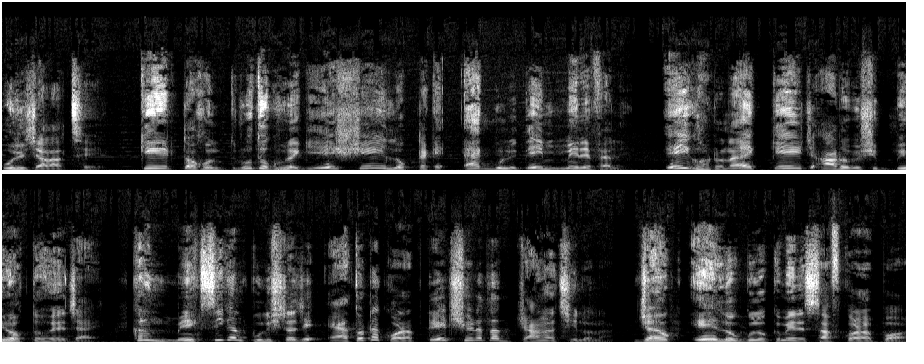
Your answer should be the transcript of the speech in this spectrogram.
গুলি চালাচ্ছে। কেট তখন দ্রুত ঘুরে গিয়ে সেই লোকটাকে এক গুলিতেই মেরে ফেলে। এই ঘটনায় কেট আরও বেশি বিরক্ত হয়ে যায়। কারণ মেক্সিকান পুলিশরা যে এতটা করাপ্টেড সেটা তার জানা ছিল না। যাই হোক এই লোকগুলোকে মেরে সাফ করার পর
